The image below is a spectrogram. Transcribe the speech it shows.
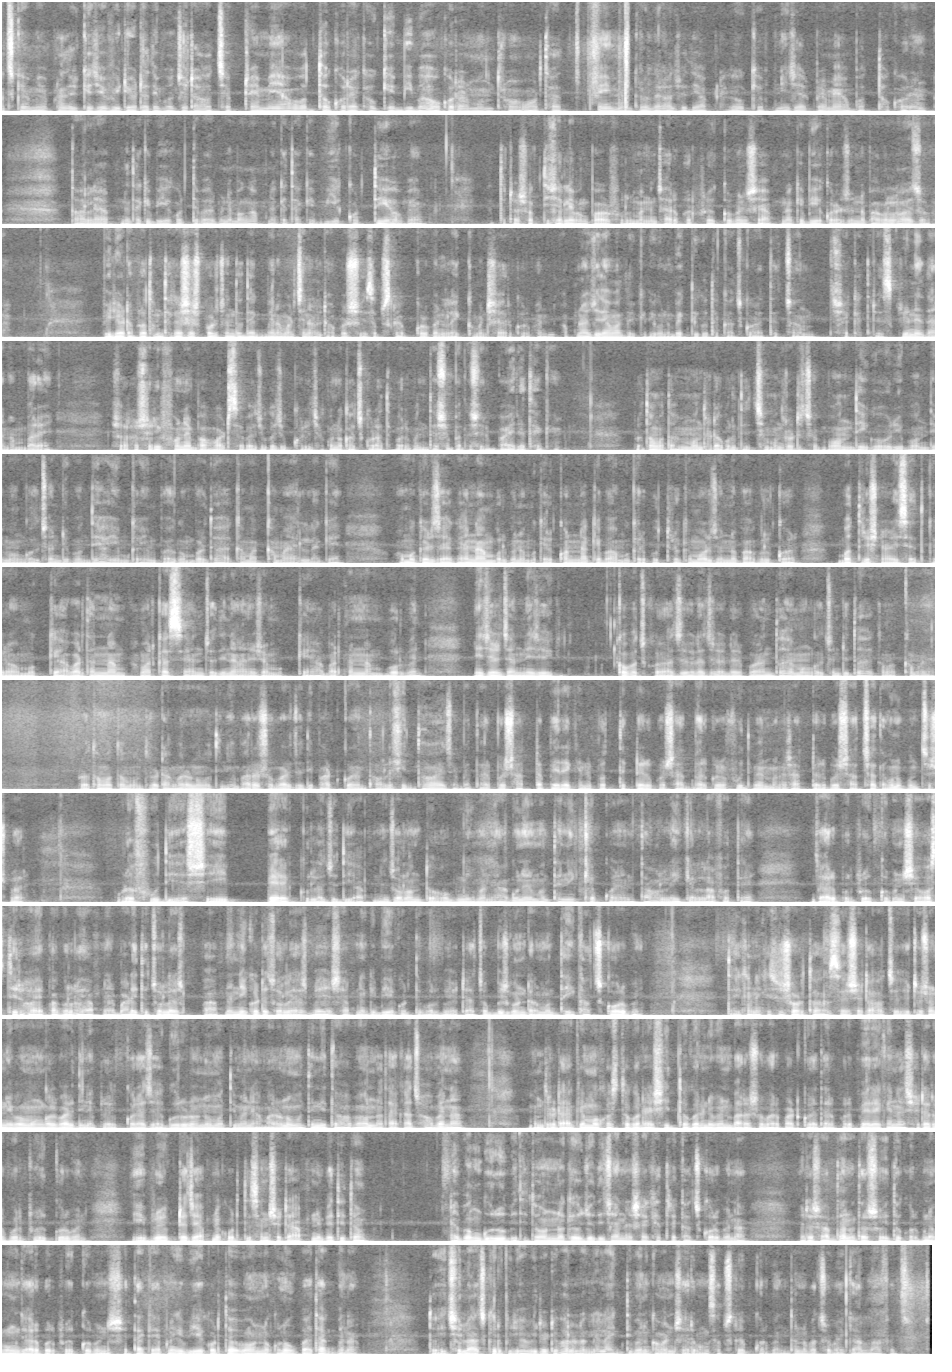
আজকে আমি আপনাদেরকে যে ভিডিওটা দেব, যেটা হচ্ছে প্রেমে আবদ্ধ করে কাউকে বিবাহ করার মন্ত্র। অর্থাৎ এই মন্ত্র দ্বারা যদি আপনি কাউকে নিজের প্রেমে আবদ্ধ করেন, তাহলে আপনি তাকে বিয়ে করতে পারবেন এবং আপনাকে তাকে বিয়ে করতেই হবে। এতটা শক্তিশালী এবং পাওয়ারফুল মানে যার উপর প্রয়োগ করবেন, সে আপনাকে বিয়ে করার জন্য পাগল হয়ে যাবে। ভিডিওটা প্রথম থেকে শেষ পর্যন্ত দেখবেন। আমার চ্যানেলটা অবশ্যই সাবস্ক্রাইব করবেন লাইক কমেন্ট শেয়ার করবেন। আপনারা যদি আমাদেরকে কোনো ব্যক্তিগত কাজ করাতে চান, সেক্ষেত্রে স্ক্রিনে দেওয়া নাম্বারে সরাসরি ফোনে বা হোয়াটসঅ্যাপে যোগাযোগ করে যে কোনো কাজ করাতে পারবেন দেশে বা দেশের বাইরে থেকে। প্রথমত আমি মন্ত্রটা বলে দিচ্ছি। মন্ত্রটা হচ্ছে, বন্দি গৌরী, বন্দি মঙ্গল, চণ্ডী, বন্দি হাইম কাইম পয়গম্বর দোহায় কামাক্ষা মায়ের লাগে। অমুকের জায়গায় নাম বলবেন অমুকের কন্যাকে বা অমুকের পুত্রকে, মোর জন্য পাগল কর। বত্রিশ নারী সেদ করে অমুককে আবার তার নাম আমার কাছে আন। যদি না আনিস অমুককে আবার তার নাম বলবেন। নিজের যান নিজেই কবচ করে। আজরাল আজরালের পরান দোহায় মঙ্গলচণ্ডী দোহায় কামাক্ষা মায়ের প্রথমত মন্ত্রটা আমার অনুমতি নিয়ে বারোশো বার যদি পাঠ করেন তাহলে সিদ্ধ হয়ে যাবে। তারপর সাতটা পেরে এখানে প্রত্যেকটার উপর সাতবার করে ফু দিবেন মানে সাতটার উপর সাত সাত উনপঞ্চাশ বার পুরো ফু দিয়ে সেই পেরেকগুলো যদি আপনি জ্বলন্ত অগ্নি মানে আগুনের মধ্যে নিক্ষেপ করেন তাহলেই কেল্লাফতে যার উপর প্রয়োগ করবেন সে অস্থির হয় পাগল হয় আপনার বাড়িতে চলে আসবে বা আপনার নিকটে চলে আসবে, এসে আপনাকে বিয়ে করতে বলবে। এটা চব্বিশ ঘণ্টার মধ্যেই কাজ করবে। তো এখানে কিছু শর্ত আছে, সেটা হচ্ছে যেটা শনি বা মঙ্গলবার দিনে প্রয়োগ করা যায়। গুরুর অনুমতি মানে আমার অনুমতি নিতে হবে, অন্যথায় কাজ হবে না। মন্ত্রটাকে মুখস্থ করে, সিদ্ধ করে নেবেন, বারোশো বার পাঠ করে তারপরে পেরে কেনে সেটার উপর প্রয়োগ করবেন। এই প্রয়োগটা যে আপনি করতেছেন সেটা আপনি ব্যতীত এবং গুরু ব্যতীত অন্য কেউ যদি জানে সেক্ষেত্রে কাজ করবে না। এটা সাবধানতার সহিত করবেন এবং যার উপর প্রয়োগ করবেন সে তাকে আপনাকে বিয়ে করতে হবে, অন্য কোনো উপায় থাকবে না। তো এই ছিল আজকের ভিডিও ভিডিওটি ভালো লাগলে লাইক দিবেন কমেন্ট শেয়ার এবং সাবস্ক্রাইব করবেন। ধন্যবাদ সবাইকে। আল্লাহ হাফেজ।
